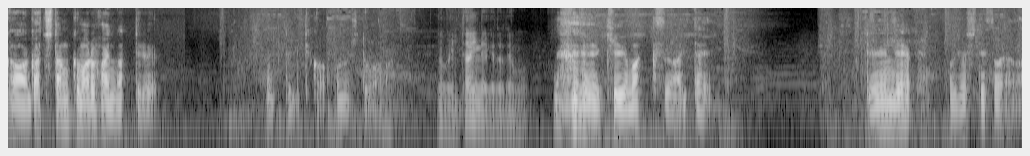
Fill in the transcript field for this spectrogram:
あーガチタンクマルファになってるなってるってかこの人はなん。か痛いん。だけどでも QMAX は痛いルーンで補助してそうやな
